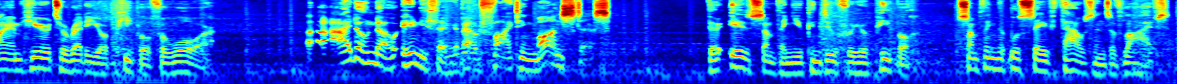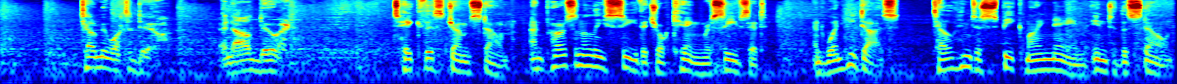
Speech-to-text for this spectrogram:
I am here to ready your people for war. I, I don't know anything about fighting monsters. There is something you can do for your people. Something that will save thousands of lives. Tell me what to do, and I'll do it. Take this gemstone, and personally see that your king receives it. And when he does, tell him to speak my name into the stone.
